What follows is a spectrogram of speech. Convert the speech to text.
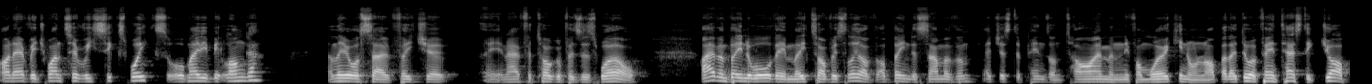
on average once every six weeks or maybe a bit longer. And they also feature, you know, photographers as well. I haven't been to all their meets, obviously. I've, I've been to some of them. It just depends on time and if I'm working or not, but they do a fantastic job.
